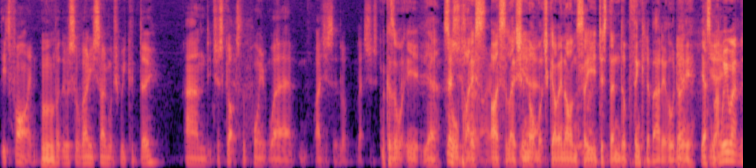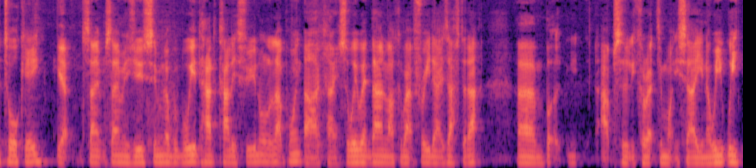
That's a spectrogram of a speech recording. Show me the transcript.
it's fine. Hmm. But there was sort of only so much we could do, and it just got to the point where I just said, "Look, let's just." Because of, yeah, small place, home. isolation, not much going on, so you just end up thinking about it all, don't Yeah. you? Yes, Yeah. mate. We went to Torquay, Yeah. same same as you, similar. But we'd had Callie's funeral at that point. Ah, okay. So we went down like about three days after that. Um, but absolutely correct in what you say. You know, we we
